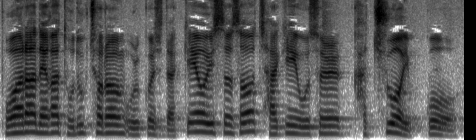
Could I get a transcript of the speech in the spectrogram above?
보아라 내가 도둑처럼 올 것이다. 깨어 있어서 자기 옷을 갖추어 입고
